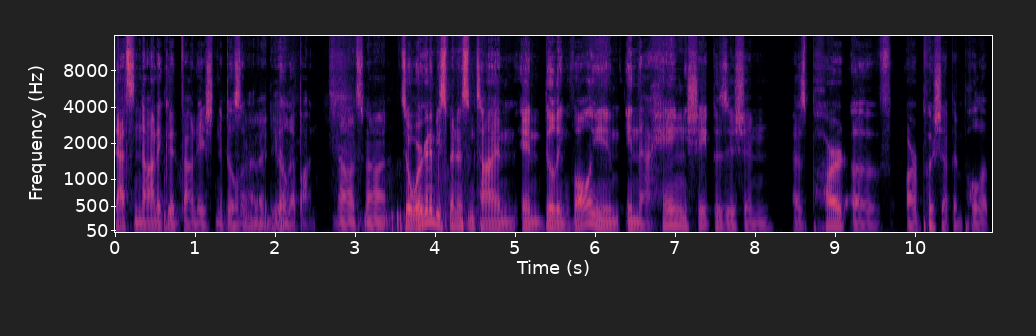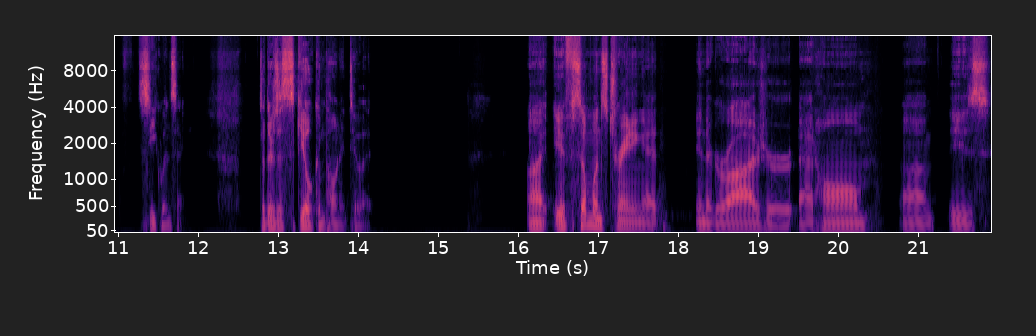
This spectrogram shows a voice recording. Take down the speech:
That's not a good foundation to build up build up on. No, it's not. So we're going to be spending some time in building volume in that hang shape position as part of our push up and pull up sequencing. So there's a skill component to it. Uh, if someone's training at in their garage or at home, um, is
